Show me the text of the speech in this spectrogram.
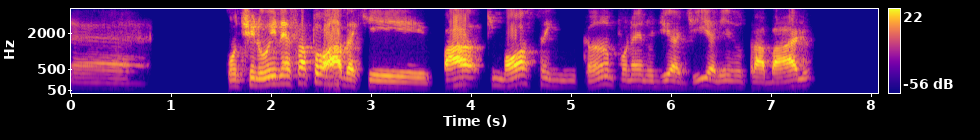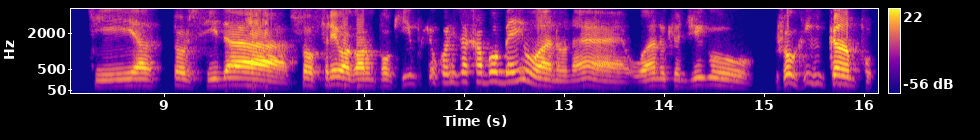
É, continuem nessa toada, que, que mostrem em campo, né, no dia a dia, ali no trabalho, que a torcida sofreu agora um pouquinho, porque o Corinthians acabou bem o ano, né? O ano que eu digo jogo em campo.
